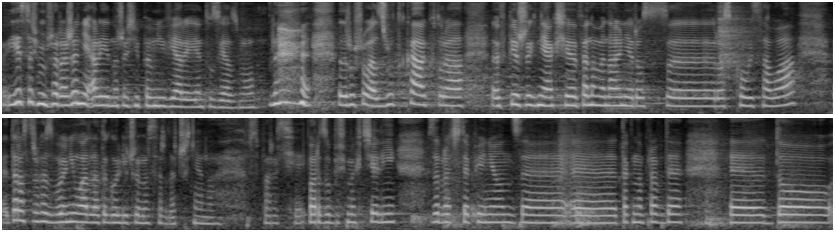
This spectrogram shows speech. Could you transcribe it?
Jesteśmy przerażeni, ale jednocześnie pełni wiary i entuzjazmu. Ruszyła zrzutka, która w pierwszych dniach się fenomenalnie roz, rozkołysała. Teraz trochę zwolniła, dlatego liczymy serdecznie na wsparcie. Bardzo byśmy chcieli zebrać te pieniądze e, tak naprawdę e, do,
